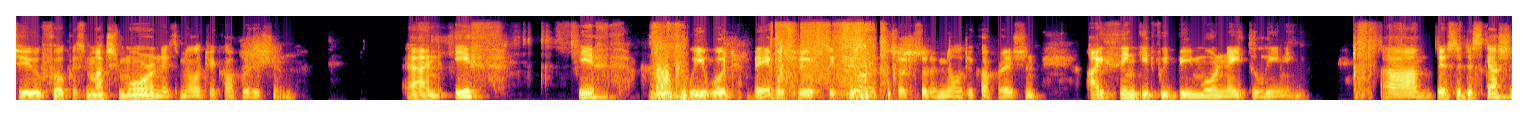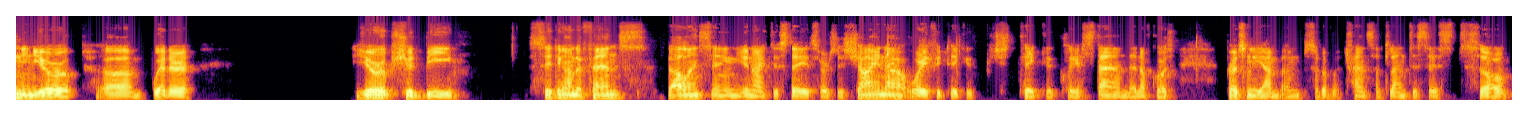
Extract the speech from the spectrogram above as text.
to focus much more on its military cooperation. And if, if we would be able to secure sort of, sort of military cooperation, I think it would be more NATO leaning. Um, there's a discussion in Europe um, whether Europe should be sitting on the fence, balancing United States versus China, or if you take a take a clear stand. And of course, personally, I'm I'm sort of a transatlanticist, so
